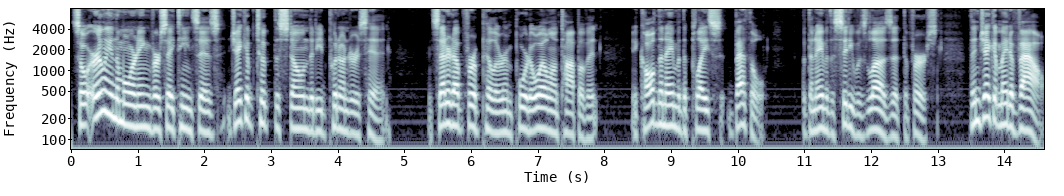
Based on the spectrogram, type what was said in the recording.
So early in the morning, verse 18 says, Jacob took the stone that he'd put under his head and set it up for a pillar and poured oil on top of it. He called the name of the place Bethel, but the name of the city was Luz at the first. Then Jacob made a vow,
